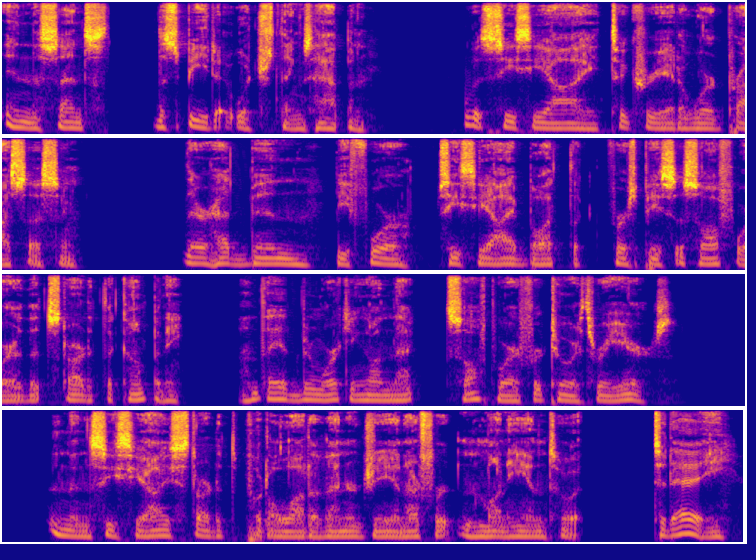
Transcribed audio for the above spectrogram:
in the sense the speed at which things happen. With CCI to create a word processing, there had been before CCI bought the first piece of software that started the company, they had been working on that software for two or three years. And then CCI started to put a lot of energy and effort and money into it. Today,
